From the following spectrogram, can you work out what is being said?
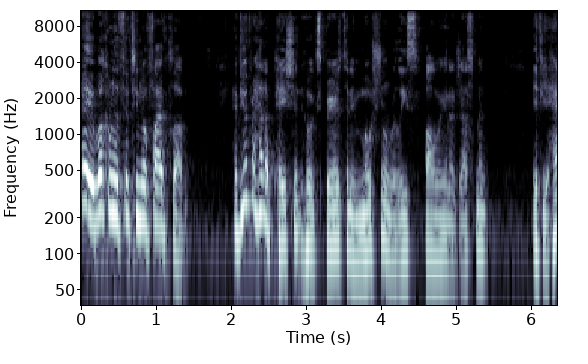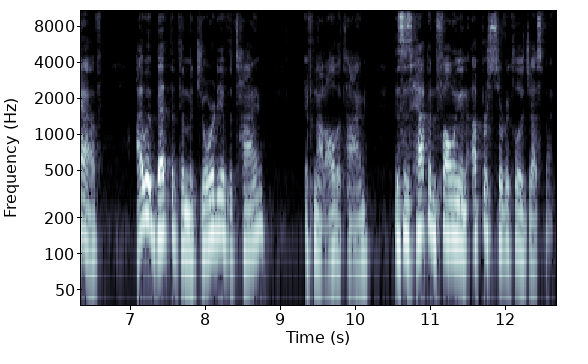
Hey, welcome to the 1505 Club. Have you ever had a patient who experienced an emotional release following an adjustment? If you have, I would bet that the majority of the time, if not all the time, this has happened following an upper cervical adjustment.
